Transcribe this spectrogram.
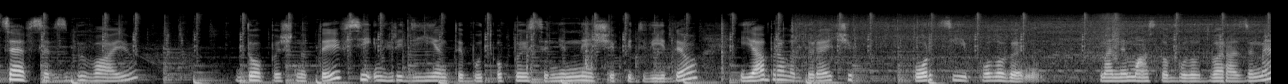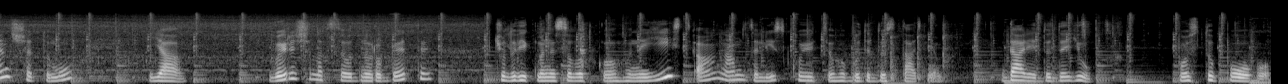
Це все взбиваю до пишноти. Всі інгредієнти будуть описані нижче під відео. Я брала, до речі, порції половину. У мене масло було в два рази менше, тому я вирішила все одно робити. Чоловік мене солодкого не їсть, а нам за ліскою цього буде достатньо. Далі додаю поступово.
